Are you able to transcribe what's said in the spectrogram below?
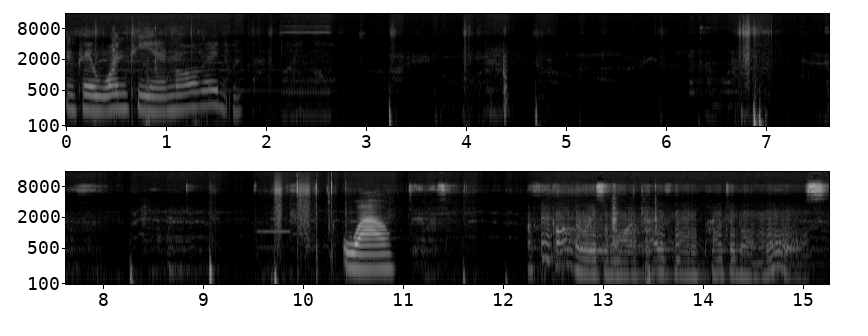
Okay, 1 p.m. already. Wow. I think I'm the reason why cavemen painted on walls.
